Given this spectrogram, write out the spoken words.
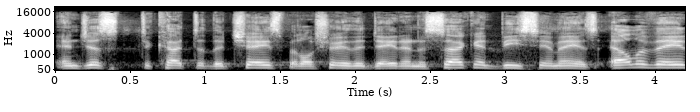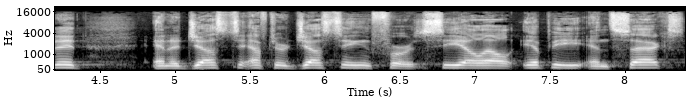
and just to cut to the chase, but I'll show you the data in a second, BCMA is elevated and adjust, after adjusting for CLL, IPI, and sex,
